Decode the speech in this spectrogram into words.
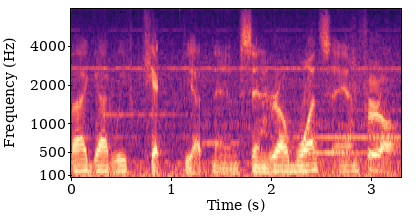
By God, we've kicked Vietnam syndrome once and for all.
